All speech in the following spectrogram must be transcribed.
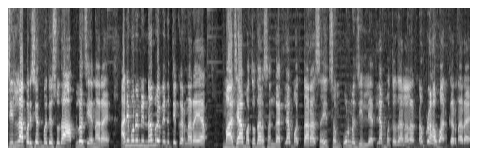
जिल्हा परिषदमध्ये सुद्धा आपलंच येणार आहे. आणि म्हणून मी नम्र विनंती करणार आहे माझ्या मतदारसंघातल्या मतदारासहित संपूर्ण जिल्ह्यातल्या मतदाराला नम्र आव्हान करणार आहे.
